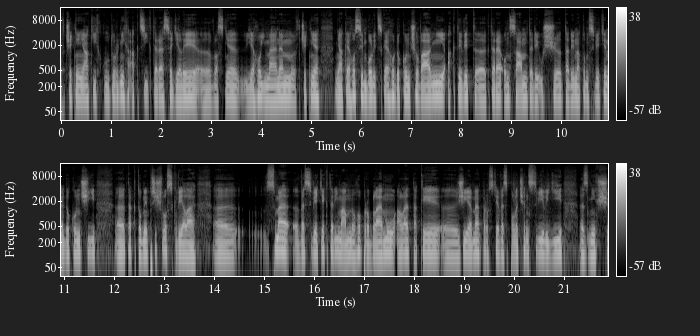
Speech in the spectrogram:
včetně nějakých kulturních akcí, které se děly vlastně jeho jménem, včetně nějakého symbolického dokončování aktivit, které on sám tedy už tady na tom světě nedokončí, eh, tak to mi přišlo skvělé. Jsme ve světě, který má mnoho problémů, ale taky e, žijeme prostě ve společenství lidí, z nichž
